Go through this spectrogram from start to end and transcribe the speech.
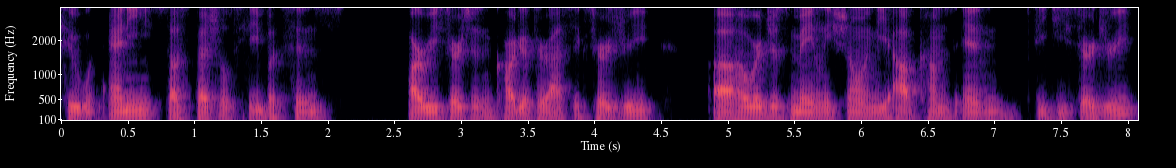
to any subspecialty, but since our research is in cardiothoracic surgery, uh, we're just mainly showing the outcomes in CT surgery.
